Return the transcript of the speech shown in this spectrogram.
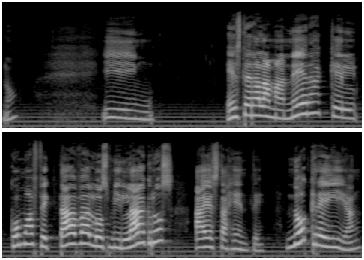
¿no? Y esta era la manera que, cómo afectaba los milagros a esta gente. No creían,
